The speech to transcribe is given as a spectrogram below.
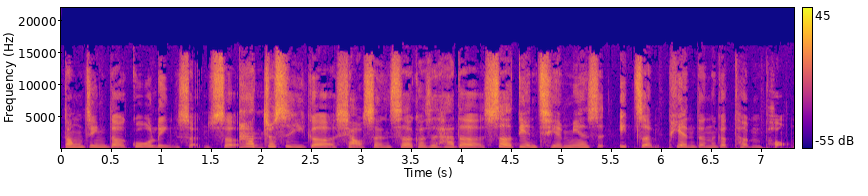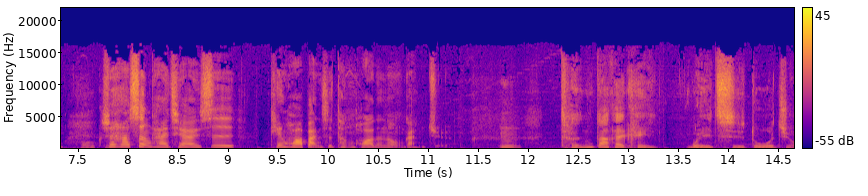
东京的国岭神社。它就是一个小神社，可是它的社殿前面是一整片的那个藤棚，所以它盛开起来是天花板是藤花的那种感觉。嗯，藤大概可以维持多久？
